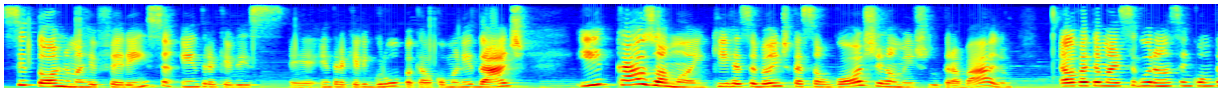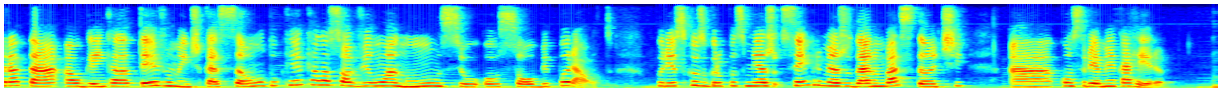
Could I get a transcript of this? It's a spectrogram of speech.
se torne uma referência entre, aqueles, é, entre aquele grupo, aquela comunidade. E caso a mãe que recebeu a indicação goste realmente do trabalho, ela vai ter mais segurança em contratar alguém que ela teve uma indicação do que que ela só viu um anúncio ou soube por alto. Por isso que os grupos me, sempre me ajudaram bastante a construir a minha carreira. E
